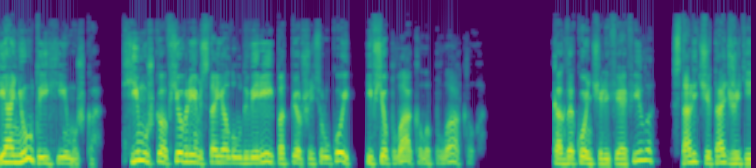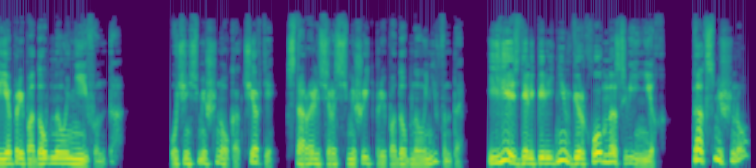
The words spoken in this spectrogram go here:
И Анюта, и Химушка. Химушка все время стояла у дверей, подпершись рукой, и все плакала, плакала. Когда кончили Феофила, стали читать житие преподобного Нифонта. Очень смешно, как черти старались рассмешить преподобного Нифонта и ездили перед ним верхом на свиньях. Так смешно.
